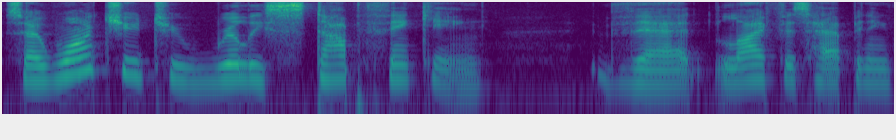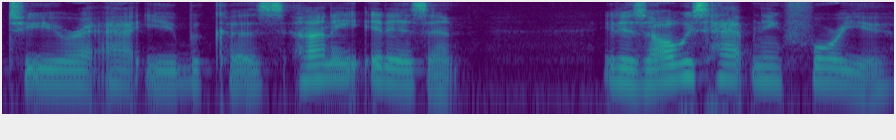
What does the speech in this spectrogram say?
So I want you to really stop thinking that life is happening to you or at you because, honey, it isn't. It is always happening for you.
